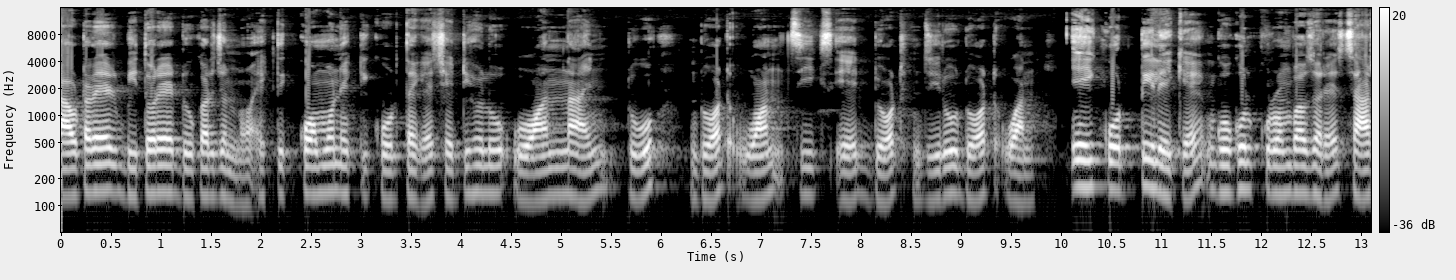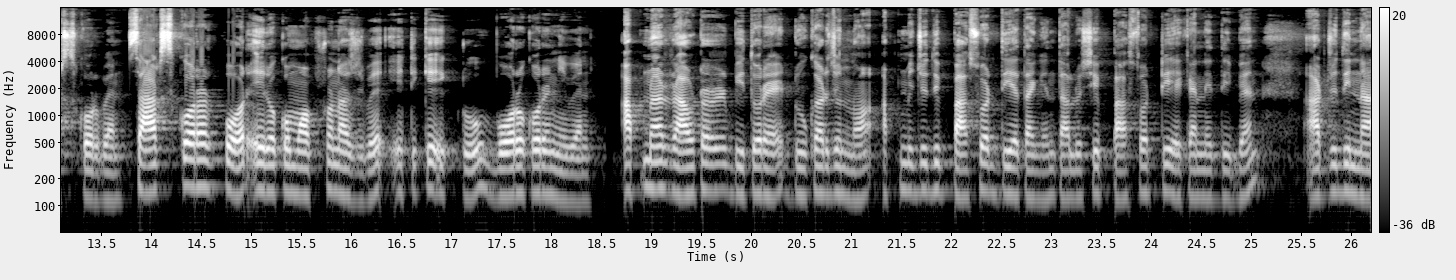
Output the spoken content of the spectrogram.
রাউটারের ভিতরে ঢোকার জন্য একটি কমন একটি কোড থাকে, সেটি হল one nine two dot one six eight dot zero dot one এই কোডটি লিখে গুগল ক্রোম ব্রাউজারে সার্চ করবেন। সার্চ করার পর এরকম অপশন আসবে, এটিকে একটু বড় করে নেবেন। আপনার রাউটারের ভিতরে ঢোকার জন্য আপনি যদি পাসওয়ার্ড দিয়ে থাকেন, তাহলে সেই পাসওয়ার্ডটি এখানে দিবেন। আর যদি না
